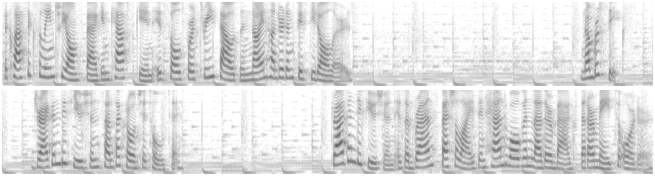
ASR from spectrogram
The classic Celine Triomphe bag in calfskin is sold for $3,950. Number 6. Dragon Diffusion Santa Croce Tote Dragon Diffusion is a brand specialized in hand-woven leather bags that are made to order.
